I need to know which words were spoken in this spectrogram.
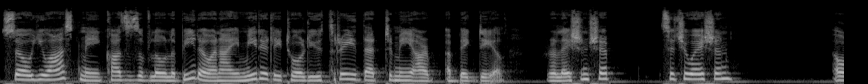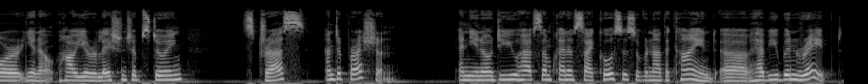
So you asked me causes of low libido, and I immediately told you three that to me are a big deal relationship situation, or, you know, how your relationship's doing, stress, and depression. And, you know, do you have some kind of psychosis of another kind? Uh, have you been raped?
